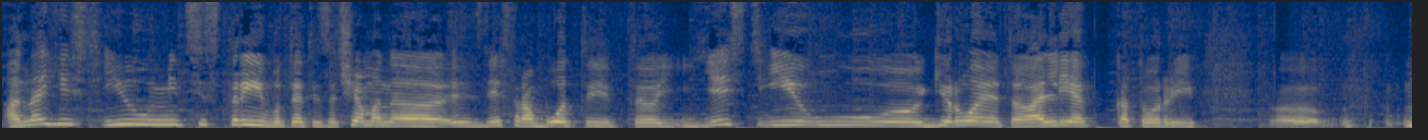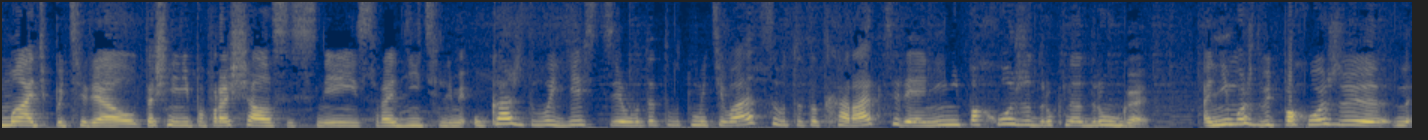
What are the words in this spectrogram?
Она есть и у медсестры вот этой, зачем она э, здесь работает. Есть и у героя, это Олег, который э, мать потерял, точнее, не попрощался с ней, с родителями. У каждого есть вот эта вот мотивация, вот этот характер, и они не похожи друг на друга. Они, может быть, похожи на,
